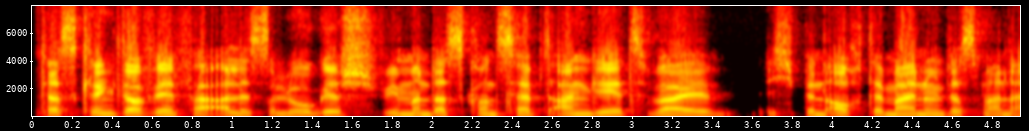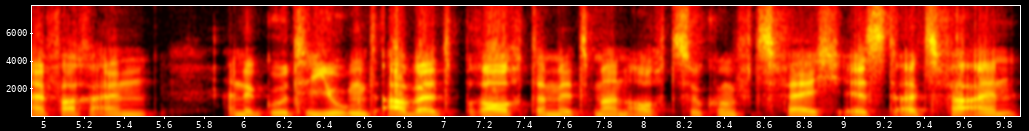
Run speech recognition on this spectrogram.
Das klingt auf jeden Fall alles logisch, wie man das Konzept angeht, weil ich bin auch der Meinung, dass man einfach ein, eine gute Jugendarbeit braucht, damit man auch zukunftsfähig ist als Verein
